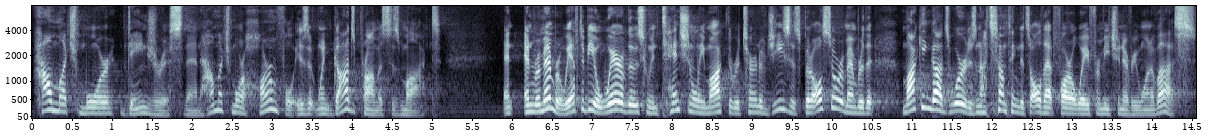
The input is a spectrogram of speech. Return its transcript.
How much more dangerous, then, how much more harmful is it when God's promise is mocked? And, and remember, we have to be aware of those who intentionally mock the return of Jesus, but also remember that mocking God's word is not something that's all that far away from each and every one of us.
